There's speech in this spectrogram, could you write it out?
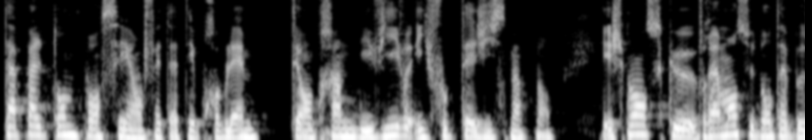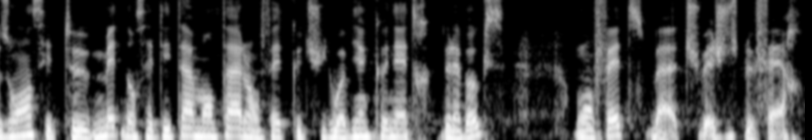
T'as pas le temps de penser, en fait, à tes problèmes. Tu es en train de les vivre, il faut que tu maintenant. Et je pense que vraiment ce dont tu as besoin, c'est te mettre dans cet état mental en fait que tu dois bien connaître de la boxe où en fait, bah tu vas juste le faire.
